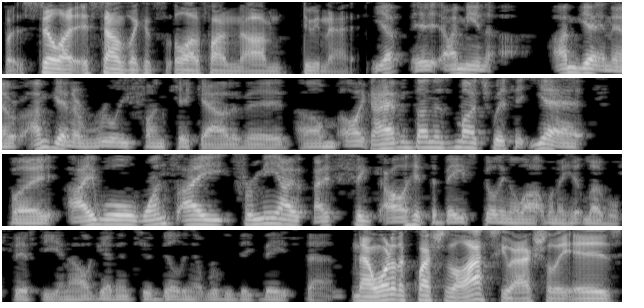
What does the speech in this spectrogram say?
but still, it sounds like it's a lot of fun um doing that. Yep. It, I mean, I'm getting a I'm getting a really fun kick out of it. Um, like I haven't done as much with it yet, but I will once I for me I I think I'll hit the base building a lot when I hit level 50, and I'll get into building a really big base then. Now, one of the questions I'll ask you actually is,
